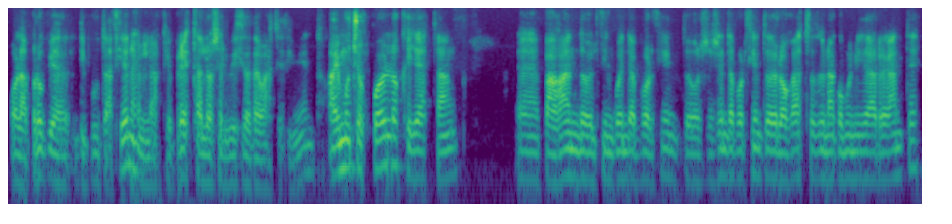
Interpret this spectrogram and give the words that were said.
o la propia diputación en las que prestan los servicios de abastecimiento. Hay muchos pueblos que ya están eh, pagando el 50% o el 60% de los gastos de una comunidad regante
